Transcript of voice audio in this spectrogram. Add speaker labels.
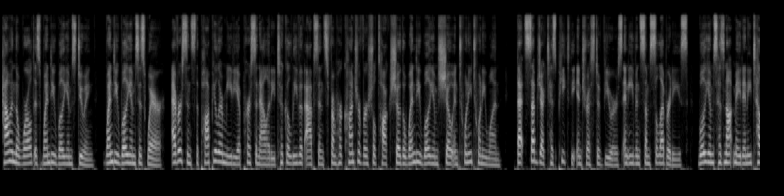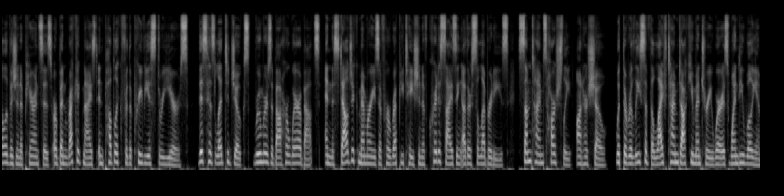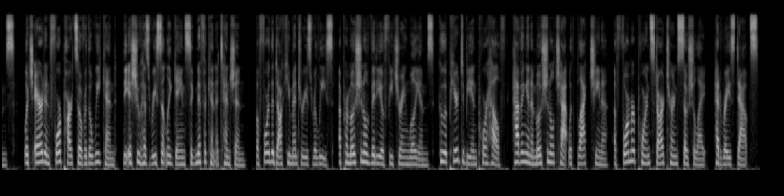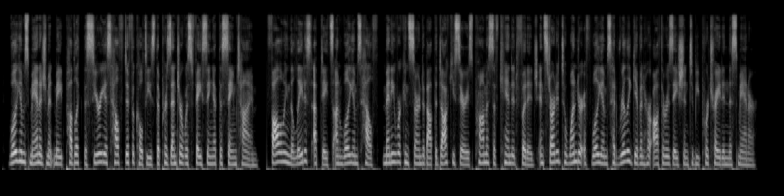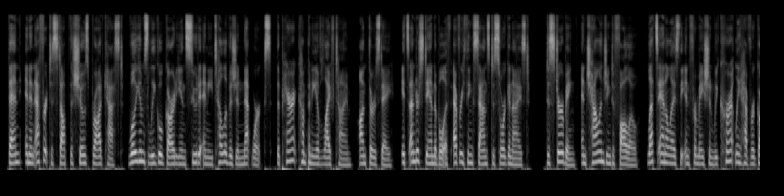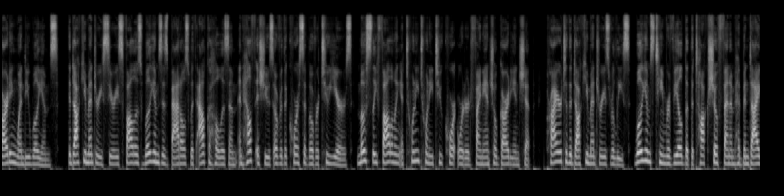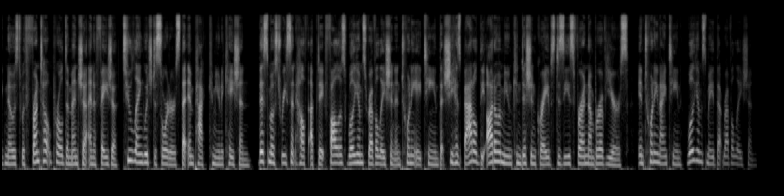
Speaker 1: How in the world is Wendy Williams doing? Wendy Williams is where? Ever since the popular media personality took a leave of absence from her controversial talk show The Wendy Williams Show in 2021, that subject has piqued the interest of viewers and even some celebrities. Williams has not made any television appearances or been recognized in public for the previous three years. This has led to jokes, rumors about her whereabouts, and nostalgic memories of her reputation of criticizing other celebrities, sometimes harshly, on her show. With the release of the Lifetime documentary Where is Wendy Williams, which aired in four parts over the weekend, the issue has recently gained significant attention before the documentary's release, a promotional video featuring Williams, who appeared to be in poor health, having an emotional chat with Blac Chyna, a former porn star turned socialite, had raised doubts. Williams' management made public the serious health difficulties the presenter was facing at the same time. Following the latest updates on Williams' health, many were concerned about the docuseries' promise of candid footage and started to wonder if Williams had really given her authorization to be portrayed in this manner. Then, in an effort to stop the show's broadcast, Williams' legal guardian sued A&E Television Networks, the parent company of Lifetime, on Thursday. It's understandable if everything sounds disorganized, disturbing, and challenging to follow. Let's analyze the information we currently have regarding Wendy Williams. The documentary series follows Williams's battles with alcoholism and health issues over the course of over two years, mostly following a 2022 court-ordered financial guardianship. Prior to the documentary's release, Williams' team revealed that the talk show Phenom had been diagnosed with frontotemporal dementia and aphasia, two language disorders that impact communication. This most recent health update follows Williams' revelation in 2018 that she has battled the autoimmune condition Graves' disease for a number of years. In 2019, Williams made that revelation.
